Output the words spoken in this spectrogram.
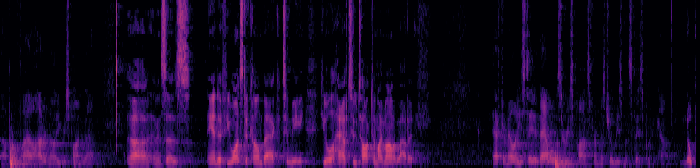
uh, profile, how did Melody respond to that? Uh, and it says, and if he wants to come back to me, he will have to talk to my mom about it. After Melody stated that, what was the response from Mr. Louisma's Facebook account? Nope.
